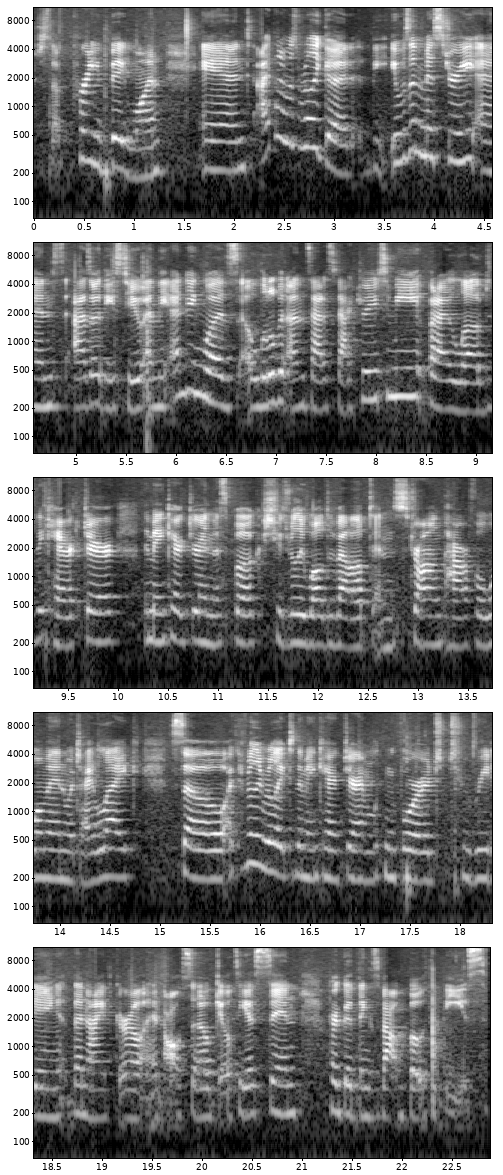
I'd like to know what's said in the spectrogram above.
which is a pretty big one and I thought it was really good. The, it was a mystery and as are these two and the ending was a little bit unsatisfactory to me but I loved the character, the main character in this book. She's really well developed and strong, powerful woman which I like so I could really relate to the main character. I'm looking forward to reading The Ninth Girl and also Guilty as Sin. her good things about both of these.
